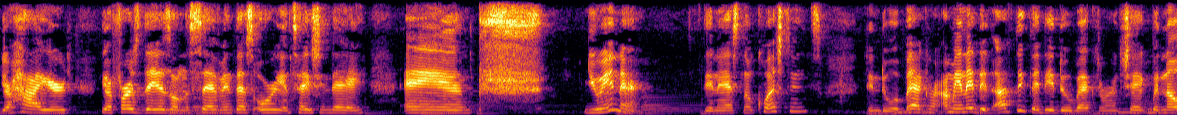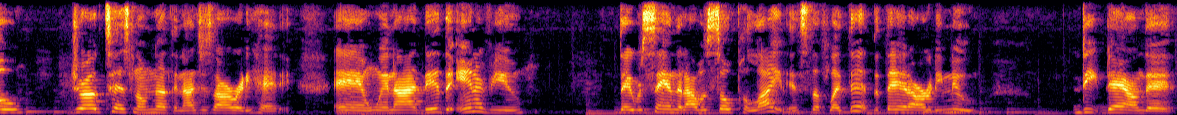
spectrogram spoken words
you're hired, your first day is on the 7th, that's orientation day, and you in there. Didn't ask no questions, didn't do a background. I mean, they did, I think they did do a background check, but no drug test, no nothing. I just already had it. And when I did the interview, they were saying that I was so polite and stuff like that that they had already knew deep down that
